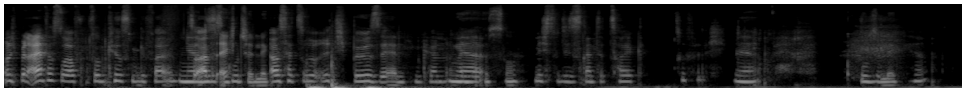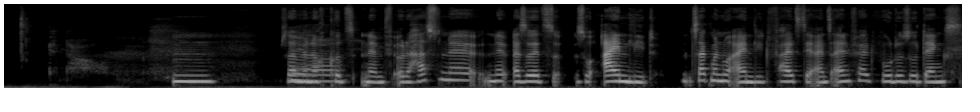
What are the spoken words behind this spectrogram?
und ich bin einfach so auf so ein Kissen gefallen. Ja, so alles ist echt gut. chillig. Aber es hätte so richtig böse enden können, wenn Ja, da ist so. nicht so dieses ganze Zeug zufällig Ja. Gruselig, ja. Genau. Mm, Sollen wir noch Ja. kurz eine Empf oder hast du eine, eine, also jetzt so ein Lied, sag mal nur ein Lied, falls dir eins einfällt, wo du so denkst,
